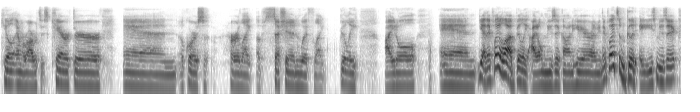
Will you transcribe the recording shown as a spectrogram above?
kill Emma Roberts' character, and of course her like obsession with like Billy Idol, and yeah, they played a lot of Billy Idol music on here. I mean, they played some good '80s music.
